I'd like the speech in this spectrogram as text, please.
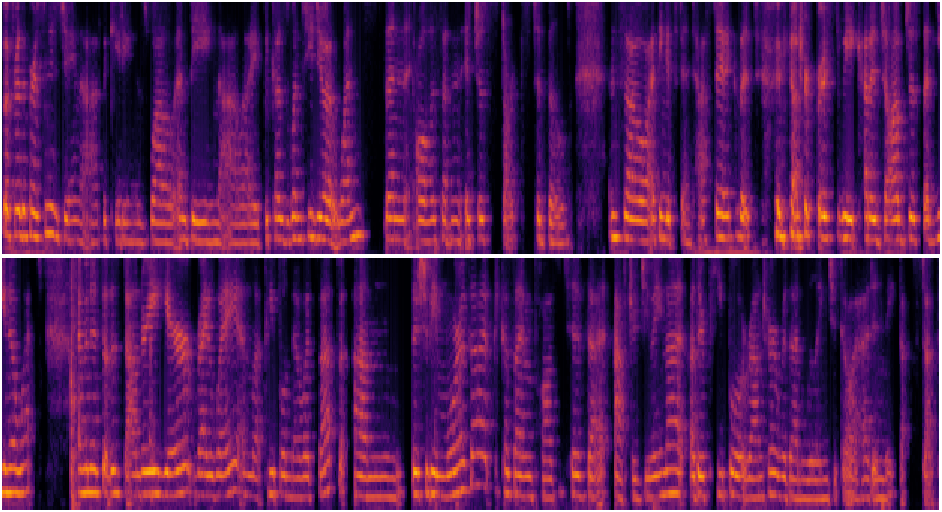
but for the person who's doing the advocating as well and being the ally. Because once you do it once, then all of a sudden it just starts to build. And so I think it's fantastic that Tiffany on her first week at a job just said, you know what, I'm going to set this boundary here right away and let people know what's up. Um, there should be more of that because I'm positive that after doing that, other people around her were then willing to go ahead and make that step.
